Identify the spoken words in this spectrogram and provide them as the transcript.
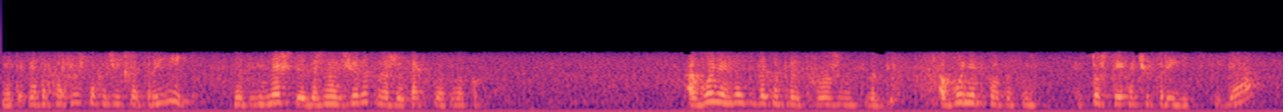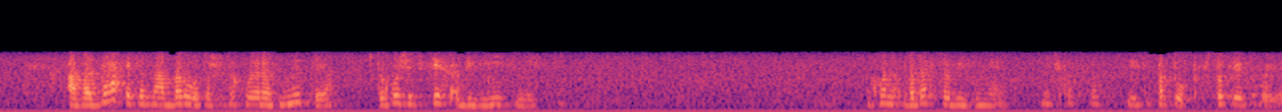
Нет, так это хорошо, что я хочу себя проявить, но это не значит, что я должна за счет этого сжигать кого-то вокруг. Огонь, знаете, в этом противоположность воды. Огонь это то, что я хочу проявить себя, а вода это наоборот, то, что такое размытое, что хочет всех объединить вместе. Вода все объединяет. Значит, как-то, если потоп, что происходит?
